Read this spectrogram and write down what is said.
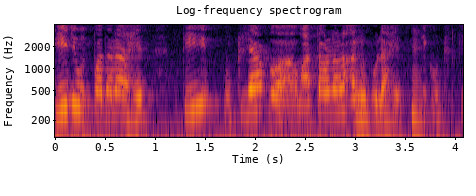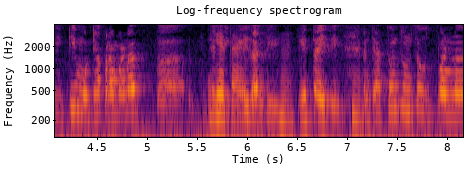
ती जी उत्पादनं आहेत ती कुठल्या वातावरणाला अनुकूल आहेत. ती किती मोठ्या प्रमाणात जातील घेता येतील. आणि त्यातून तुमचं उत्पन्न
